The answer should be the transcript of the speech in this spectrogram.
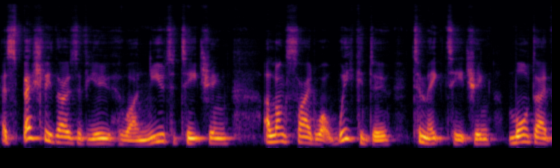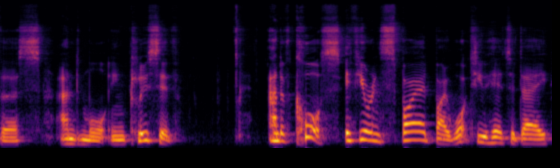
especially those of you who are new to teaching, alongside what we can do to make teaching more diverse and more inclusive. And of course, if you're inspired by what you hear today,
